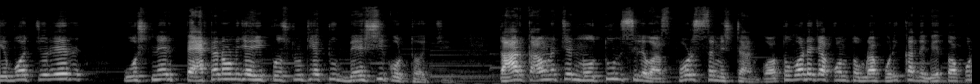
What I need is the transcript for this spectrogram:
এবছরের প্রশ্নের প্যাটার্ন অনুযায়ী প্রশ্নটি একটু বেশি করতে হচ্ছে। তার কারণ হচ্ছে নতুন সিলেবাস ফোর্থ সেমিস্টার গতবারে যখন তোমরা পরীক্ষা দেবে, তখন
